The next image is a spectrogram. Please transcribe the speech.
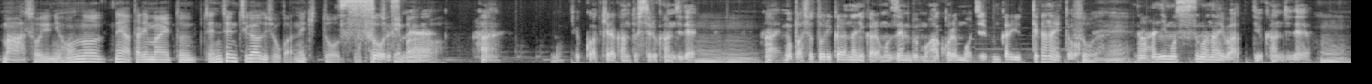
まあそういう日本のね当たり前と全然違うでしょうからねきっと。そうですね。は。い。もう結構明らかんとしてる感じで。う、んはい。もう場所取りから何からもう全部もう、あ、これもう自分から言ってかないとうん、そうだね何も進まないわっていう感じで、うん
